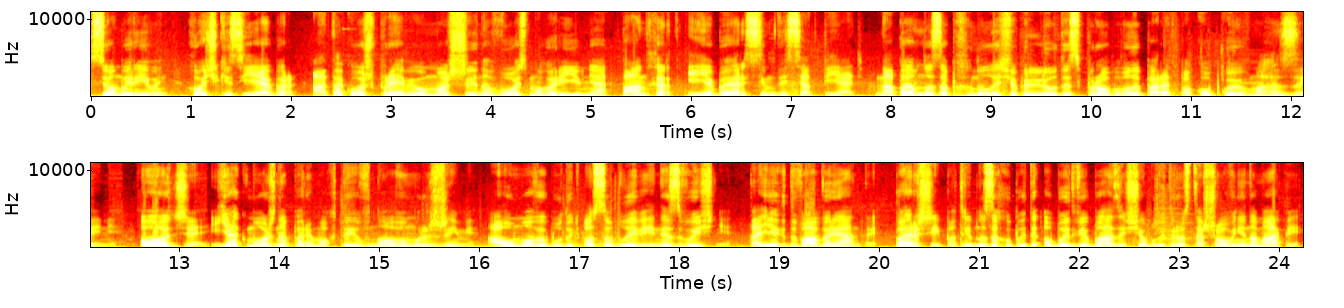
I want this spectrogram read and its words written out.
7 рівень Hotchkiss Єбер, а також преміум машина 8 рівня Panhard EBR 75. Напевно, запхнули, щоб люди спробували перед покупкою в магазині. Отже, як можна перемогти в новому режимі? А умови будуть особливі і незвичні. Та їх два варіанти. Перший потрібно захопити обидві бази, що будуть розташовані на мапі.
